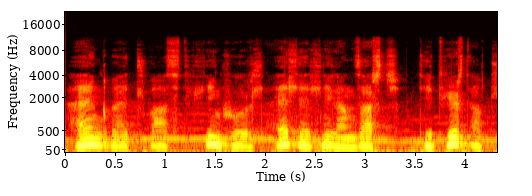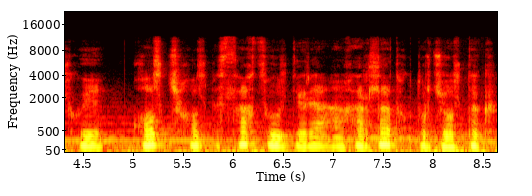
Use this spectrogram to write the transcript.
хайнга байдал ба сэтгэлийн хөөрл аль альнийг анзаарч тэдгээрт авталгүй гол чухал бясалгах зүйл дээр анхаарлаа тогтворжуулдаг.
